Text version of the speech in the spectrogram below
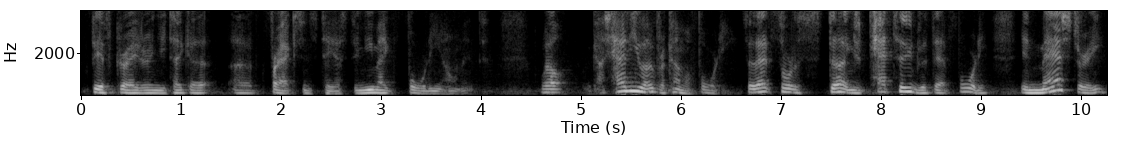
fifth grader and you take a, a fractions test and you make 40 on it. Well, gosh, how do you overcome a 40? So that's sort of stuck. You're tattooed with that 40. In mastery,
